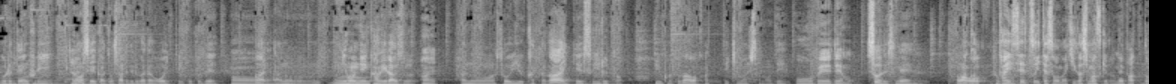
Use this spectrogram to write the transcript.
グルテンフリーの生活をされている方が多いということで、あー。まあ、あの日本人に限らずはい。あのそういう方が一定数いるということが分かってきましたので。欧米でも。そうですね。なんかまあお体勢ついてそうな気がしますけどねパッと。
